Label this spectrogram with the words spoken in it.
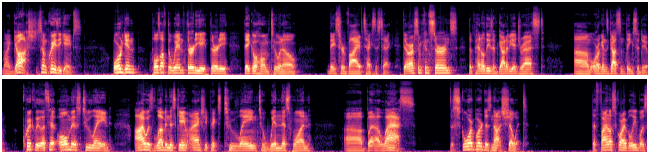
my gosh, some crazy games. Oregon pulls off the win 38-30. They go home 2-0. They survive Texas Tech. There are some concerns. The penalties have got to be addressed. Um, Oregon's got some things to do. Quickly, let's hit Ole Miss Tulane. I was loving this game. I actually picked Tulane to win this one. Uh, but alas, the scoreboard does not show it. The final score, I believe, was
